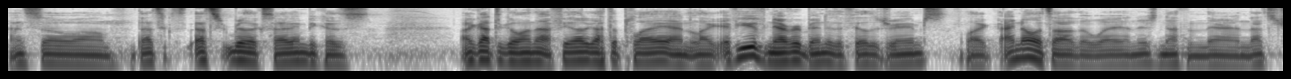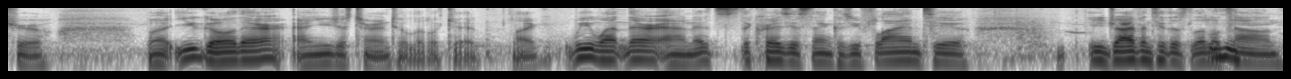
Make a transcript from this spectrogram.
And so um, that's that's really exciting because I got to go on that field, I got to play, and like if you've never been to the Field of Dreams, like I know it's out of the way and there's nothing there, and that's true. But you go there and you just turn into a little kid. Like we went there and it's the craziest thing because you fly into, you drive into this little town,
